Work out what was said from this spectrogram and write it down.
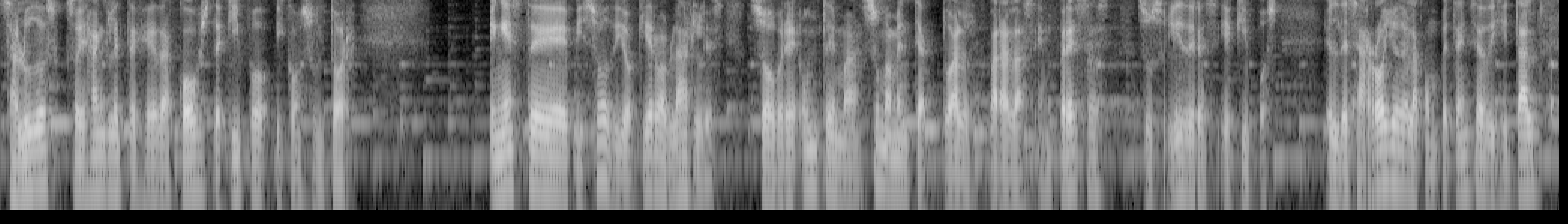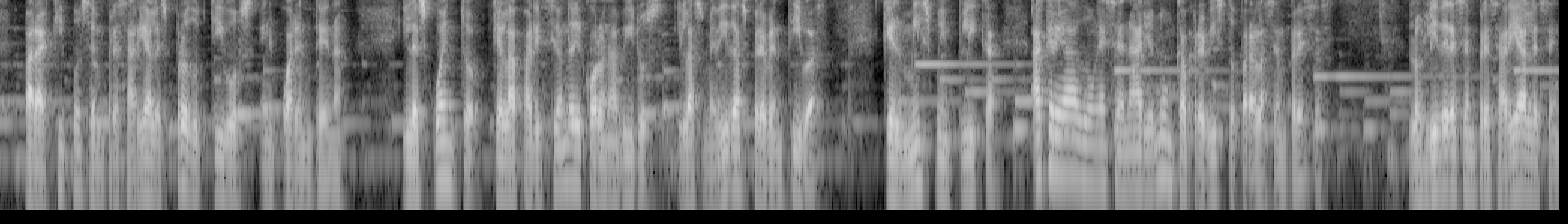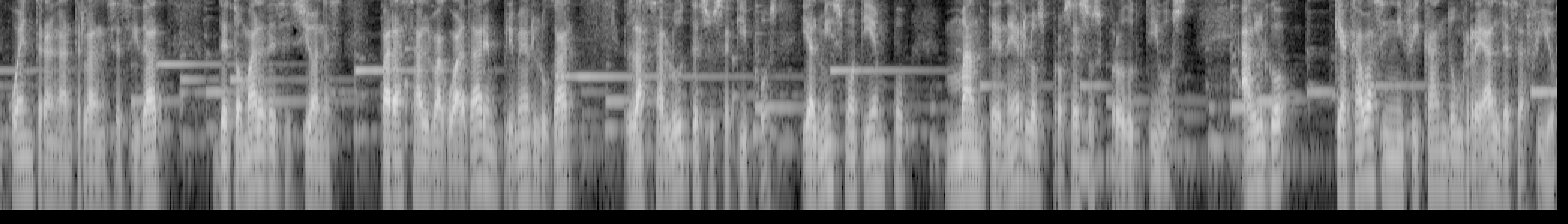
Saludos, soy Hanglet Tejeda, coach de equipo y consultor. En este episodio quiero hablarles sobre un tema sumamente actual para las empresas, sus líderes y equipos, el desarrollo de la competencia digital para equipos empresariales productivos en cuarentena. Y les cuento que la aparición del coronavirus y las medidas preventivas que el mismo implica ha creado un escenario nunca previsto para las empresas los líderes empresariales se encuentran ante la necesidad de tomar decisiones para salvaguardar en primer lugar la salud de sus equipos y al mismo tiempo mantener los procesos productivos, algo que acaba significando un real desafío,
